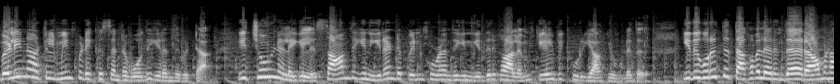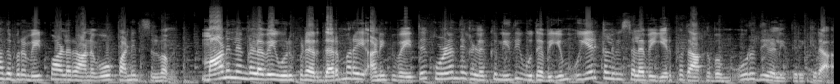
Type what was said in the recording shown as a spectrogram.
வெளிநாட்டில் மீன்பிடிக்க சென்றபோது இறந்துவிட்டார். இச்சூழ்நிலையில் சாந்தியின் இரண்டு பெண் குழந்தையின் எதிர்காலம் கேள்விக்குறியாகியுள்ளது. இதுகுறித்து தகவல் அறிந்த ராமநாதபுரம் வேட்பாளரான ஓ பன்னீர்செல்வம் மாநிலங்களவை உறுப்பினர் தர்மரை அனுப்பி வைத்து குழந்தைகளுக்கு நிதி உதவியும் உயர்கல்வி செலவை ஏற்பதாகவும் உறுதியளித்திருக்கிறார்.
